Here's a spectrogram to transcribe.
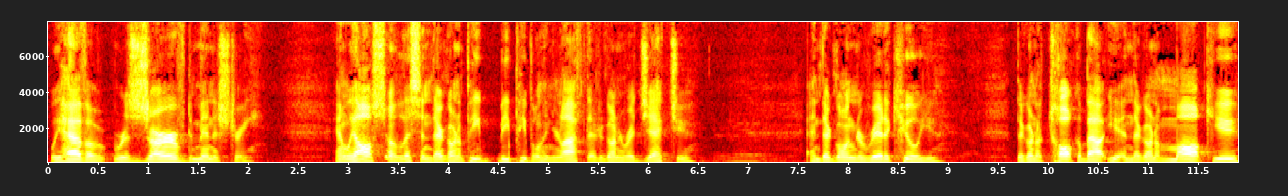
We have a reserved ministry. And we also, listen, there are going to be, people in your life that are going to reject you, and they're going to ridicule you. They're going to talk about you, and they're going to mock you.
